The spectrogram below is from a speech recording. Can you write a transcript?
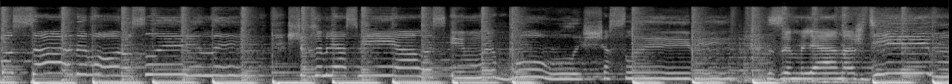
посадимо рослини, щоб земля сміялась, і ми були щасливі. Земля наш дім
